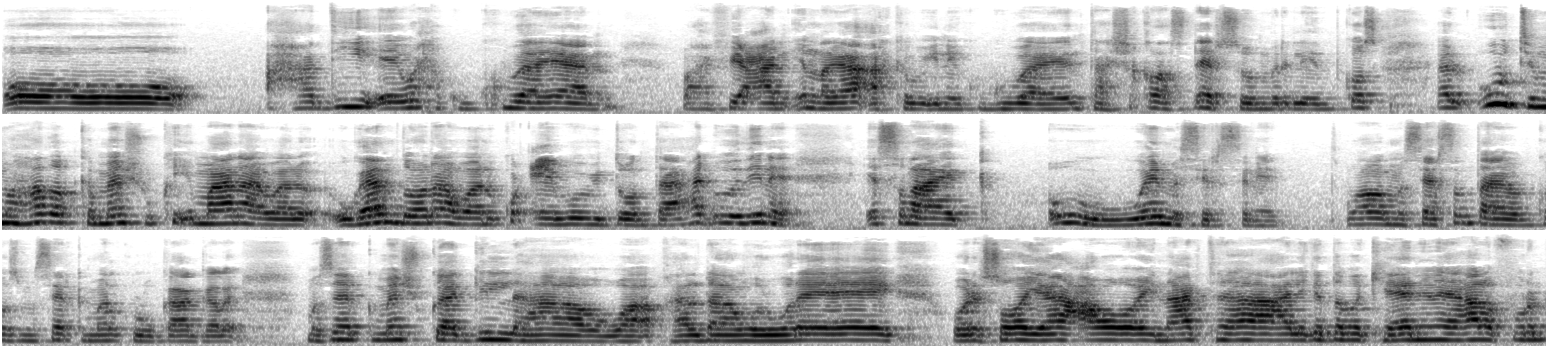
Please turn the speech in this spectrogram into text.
oo haddii ay waxa ku gubayaan waxa fiican in lagaa arkaba inay ku gubayaan. Intaa shaqadaas dheer soo mari leed because al-ultima hadalka meeshuu ka imaanaya waa la ogaan doonaa waana ku ceeboobi doontaa. Hadhoodina is like way masirsaneed waa maseersan tahay because maseerka meel kalu kaa galay maseerka meeshu kaa geli lahaa waa qaldaan warwarey ware soo yaaco naagta haliga daba keenin hala furan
